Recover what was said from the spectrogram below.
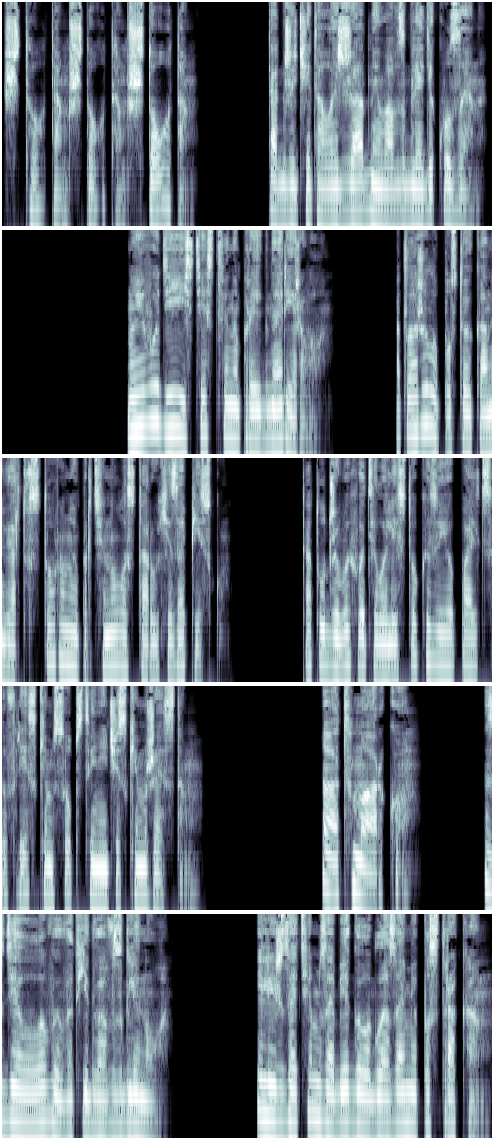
«Что там, что там, что там?» Так же читалось жадное во взгляде кузена. Но его Ди, естественно, проигнорировала. Отложила пустой конверт в сторону и протянула старухе записку. Та тут же выхватила листок из ее пальцев резким собственническим жестом. «От Марку», — сделала вывод, едва взглянула. И лишь затем забегала глазами по строкам.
